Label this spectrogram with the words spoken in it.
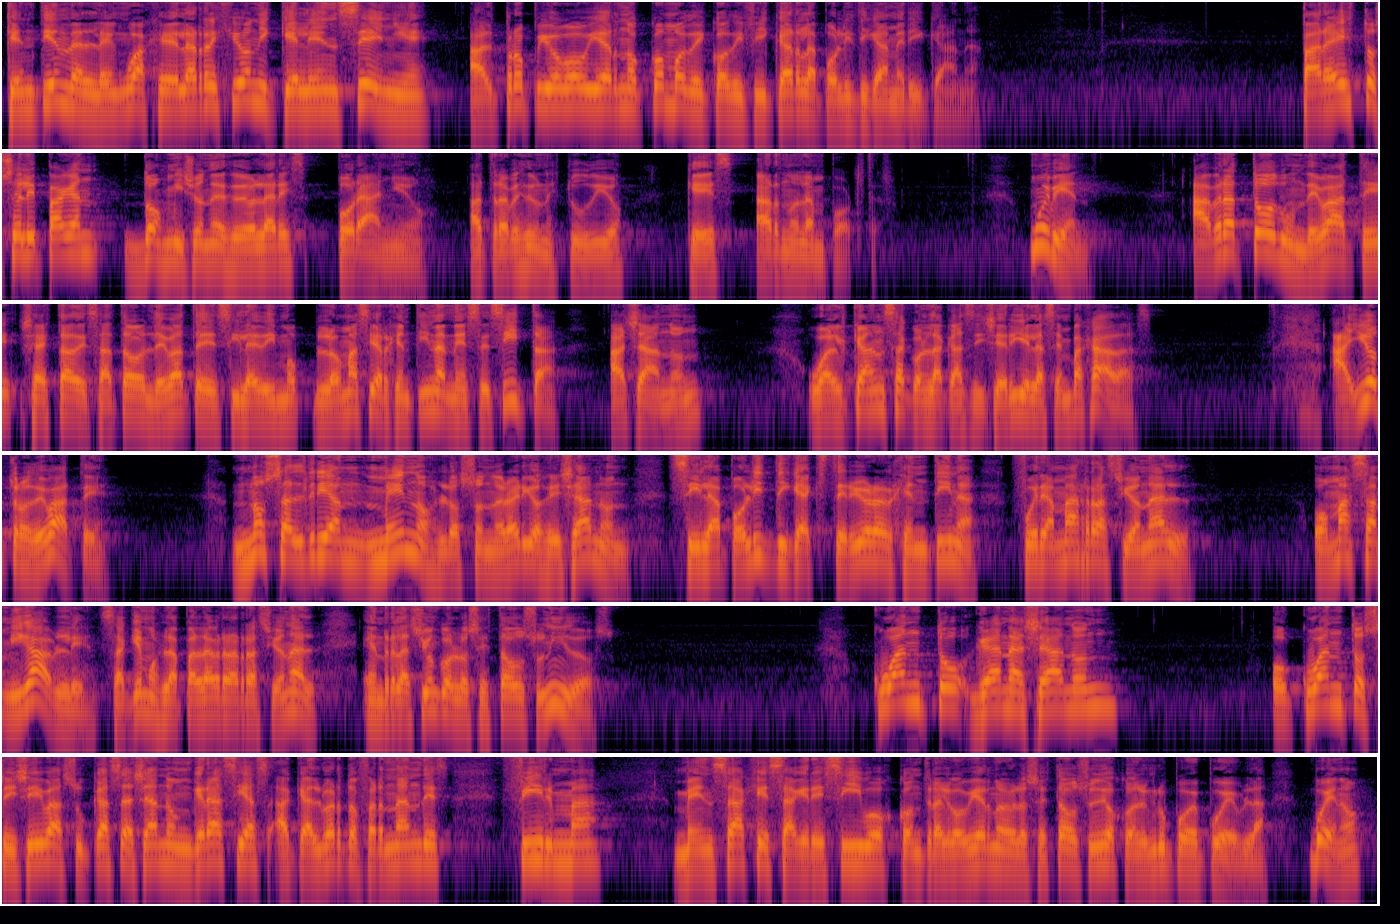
que entienda el lenguaje de la región y que le enseñe al propio gobierno cómo decodificar la política americana. Para esto se le pagan 2 millones de dólares por año a través de un estudio que es Arnold Porter. Muy bien, habrá todo un debate, ya está desatado el debate de si la diplomacia argentina necesita a Shannon o alcanza con la Cancillería y las embajadas. Hay otro debate, ¿No saldrían menos los honorarios de Shannon si la política exterior argentina fuera más racional o más amigable, saquemos la palabra racional, en relación con los Estados Unidos? ¿Cuánto gana Shannon o cuánto se lleva a su casa Shannon gracias a que Alberto Fernández firma mensajes agresivos contra el gobierno de los Estados Unidos con el Grupo de Puebla? Bueno,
